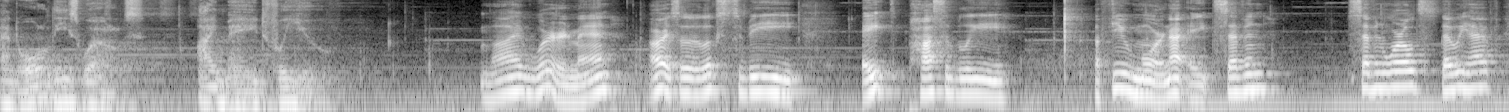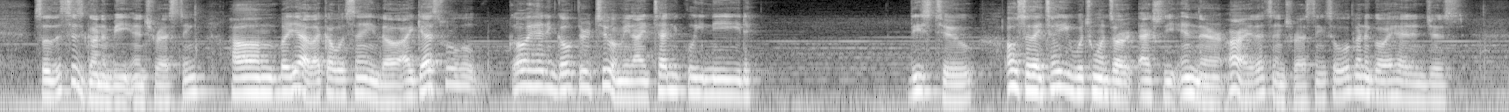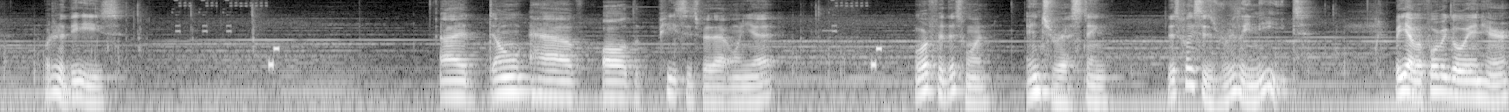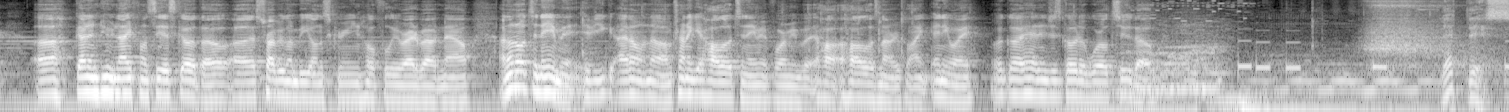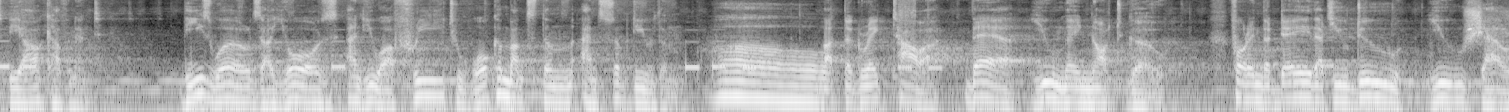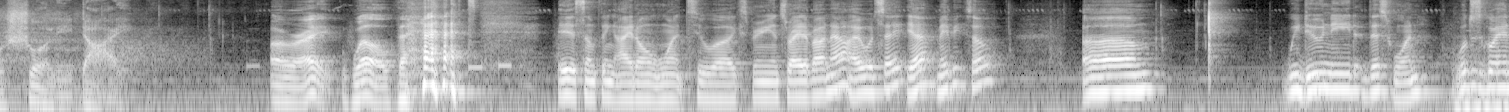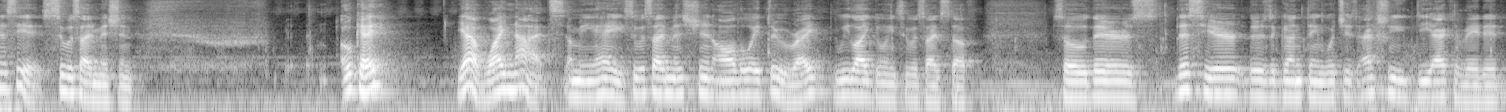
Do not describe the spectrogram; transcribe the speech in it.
And all these worlds I made for you. My word, man. Alright, so it looks to be eight, possibly a few more. Not eight, seven? Seven worlds that we have. So this is going to be interesting. Um, but yeah, like I was saying though, I guess we'll go ahead and go through two. I mean, I technically need these two. Oh, so they tell you which ones are actually in there. Alright, that's interesting. So we're going to go ahead and just... What are these? I don't have all the pieces for that one yet. Or for this one. Interesting. This place is really neat. But yeah, before we go in here, uh, got a new knife on CSGO though. Uh, it's probably going to be on screen hopefully right about now. I don't know what to name it. If you, I don't know. I'm trying to get Hollow to name it for me, but Ho Hollow's not replying. Anyway, we'll go ahead and just go to World 2 though. Let this be our covenant. These worlds are yours, and you are free to walk amongst them and subdue them. Whoa. But the great tower, there you may not go. For in the day that you do, you shall surely die. Alright, well that is something I don't want to uh, experience right about now, I would say. Yeah, maybe so. Um, we do need this one. We'll just go ahead and see it. Suicide mission. Okay. Yeah, why not? I mean, hey, suicide mission all the way through, right? We like doing suicide stuff. So there's this here. There's a gun thing, which is actually deactivated.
